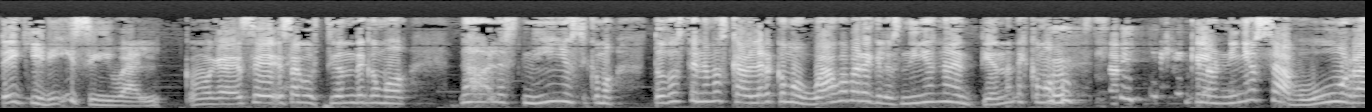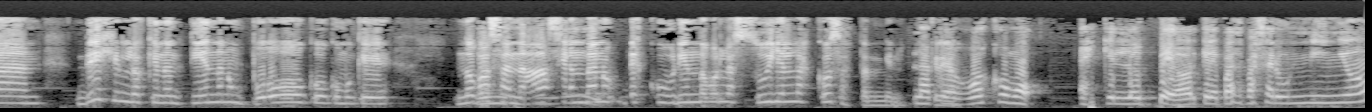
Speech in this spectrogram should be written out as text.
take it easy igual, como que a veces esa cuestión de como, no, los niños, y como, todos tenemos que hablar como guagua para que los niños nos entiendan, es como, dejen que los niños se aburran, déjenlos que no entiendan un poco, como que no pasa nada si andan descubriendo por las suyas las cosas también. La creo. cagó es como, es que lo peor que le puede pasar a un niño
